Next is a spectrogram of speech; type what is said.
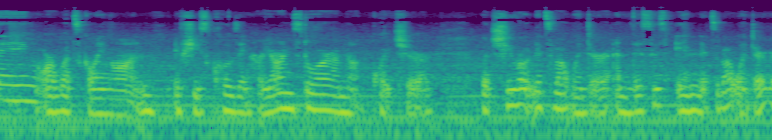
thing or what's going on. If she's closing her yarn store, I'm not quite sure. But she wrote Knits About Winter and this is in Knits About Winter.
